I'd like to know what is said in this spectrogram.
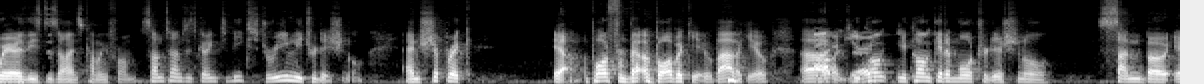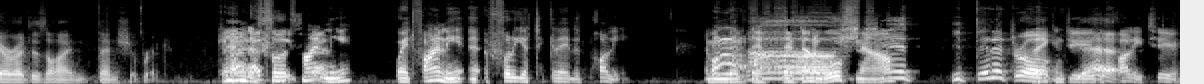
where are these designs coming from sometimes it's going to be extremely traditional and shipwreck yeah apart from ba- barbecue barbecue, uh, Barbecue. you can't you can't get a more traditional sunbow era design than shipwreck Can and a add full, something to that? finally, wait, finally, a a fully articulated Polly. I mean, they've, they've, they've done a Ah, wolf now. You did it, Rob. They can do yeah. the Polly too.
